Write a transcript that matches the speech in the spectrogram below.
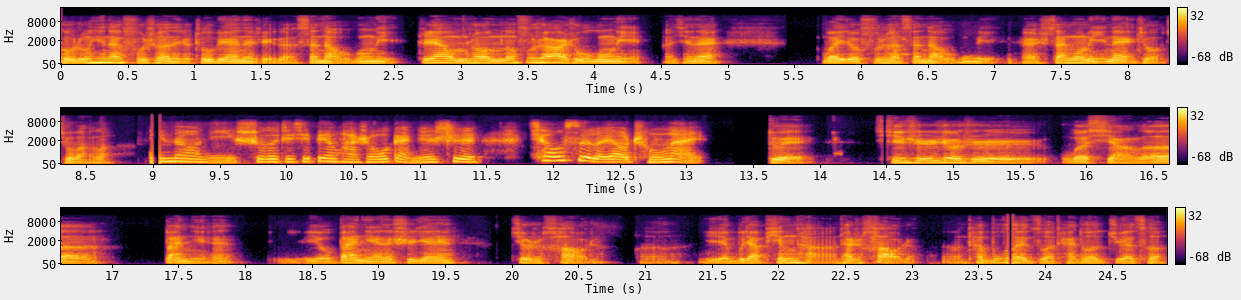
购物中心它辐射的就周边的这个三到五公里。之前我们说我们能辐射二十五公里，那现在我也就辐射三到五公里，呃，三公里以内就就完了。听到你说的这些变化的时候，我感觉是敲碎了要重来。对，其实就是我想了半年，有半年的时间就是耗着，啊，也不叫平躺，它是耗着，啊，他不会做太多的决策，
